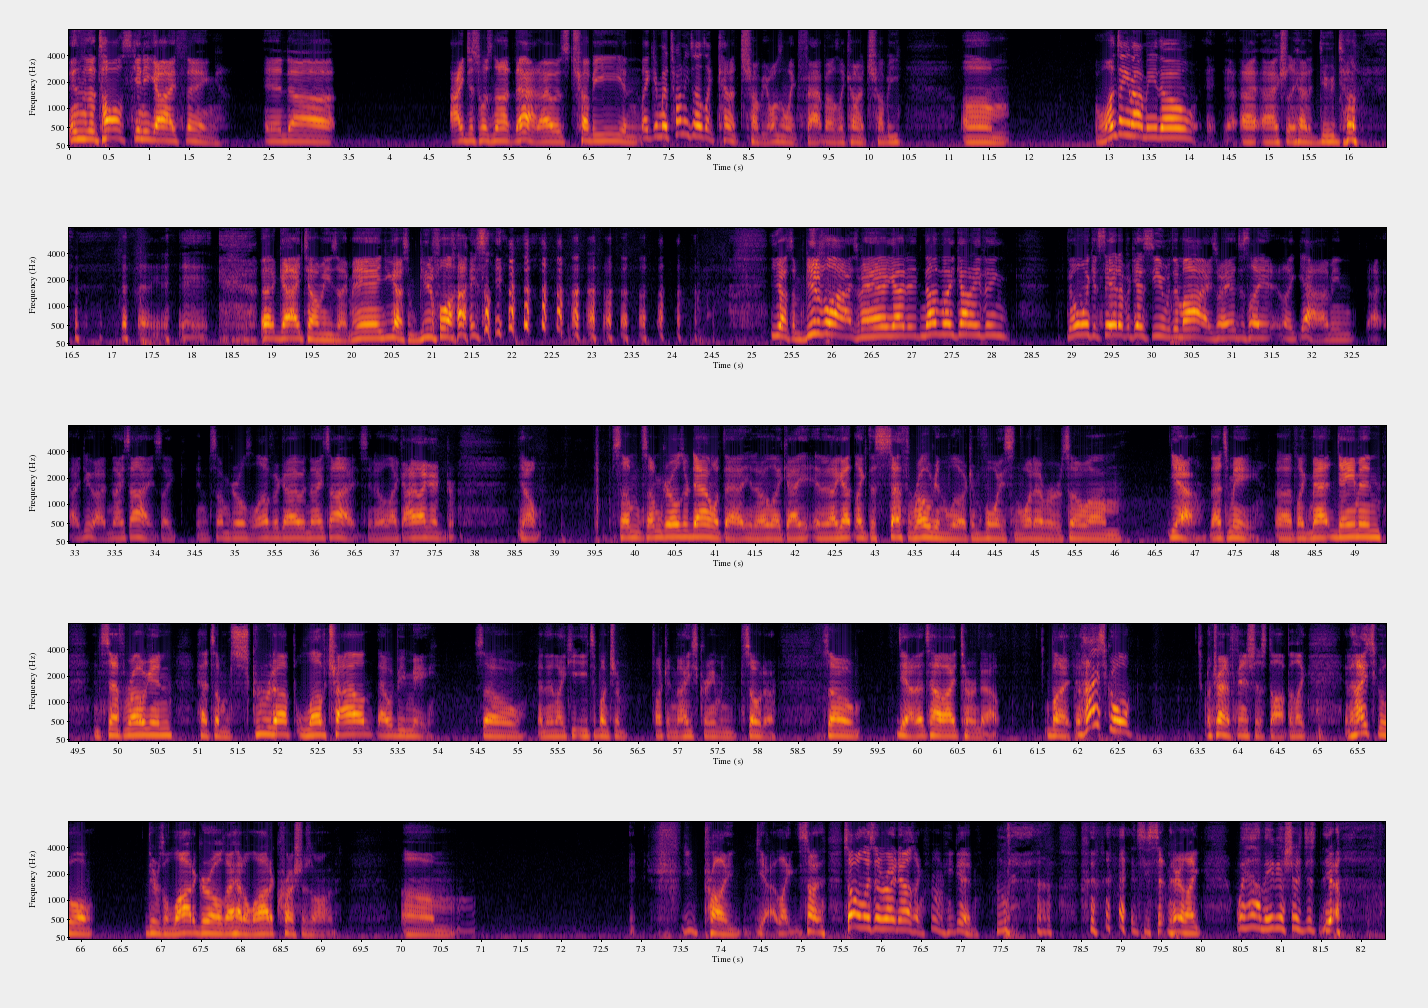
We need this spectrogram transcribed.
into the tall skinny guy thing and uh I just was not that. I was chubby and like in my 20s I was like kind of chubby. I wasn't like fat, but I was like kind of chubby. Um one thing about me though, I, I actually had a dude tell me a guy tell me he's like, man, you got some beautiful eyes. you got some beautiful eyes, man. You got nobody got anything. No one can stand up against you with them eyes, right? Just like, like, yeah. I mean, I, I do. I have nice eyes. Like, and some girls love a guy with nice eyes. You know, like I like a, you know, some some girls are down with that. You know, like I and I got like the Seth Rogen look and voice and whatever. So, um, yeah, that's me. Uh, if like Matt Damon and Seth Rogen had some screwed up love child, that would be me. So, and then like he eats a bunch of fucking ice cream and soda. So, yeah, that's how I turned out. But in high school, I'm trying to finish this thought, but like in high school, there was a lot of girls I had a lot of crushes on. Um, you probably yeah like so, someone listening right now is like hmm he did. She's sitting there like well maybe i should have just yeah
